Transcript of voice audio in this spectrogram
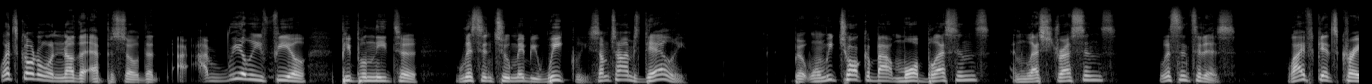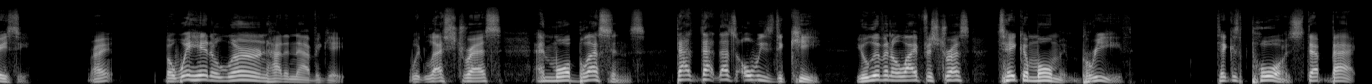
let's go to another episode that I, I really feel people need to listen to maybe weekly, sometimes daily. But when we talk about more blessings and less stressings, listen to this. Life gets crazy, right? But we're here to learn how to navigate with less stress and more blessings. That, that, that's always the key. You live in a life of stress, take a moment, breathe. Take a pause, step back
